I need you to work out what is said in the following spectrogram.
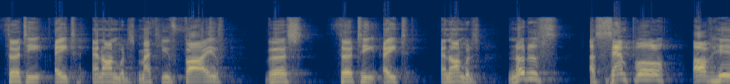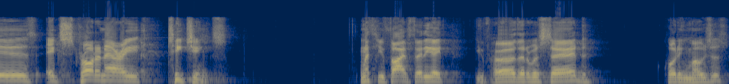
38 and onwards. Matthew 5, verse 38 and onwards. Notice a sample of his extraordinary teachings. Matthew 5 38. You've heard that it was said, quoting Moses,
